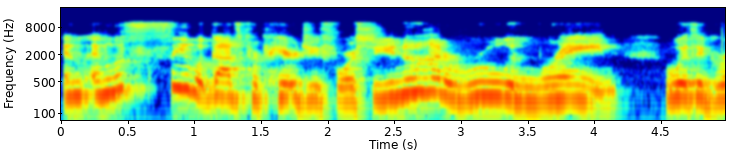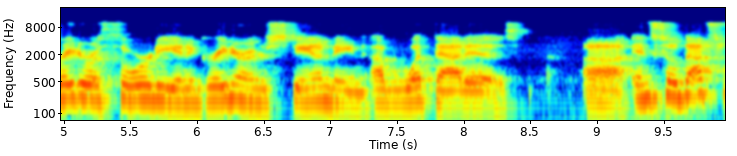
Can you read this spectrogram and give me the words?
and and let's see what God's prepared you for, so you know how to rule and reign with a greater authority and a greater understanding of what that is." Uh, and so that's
